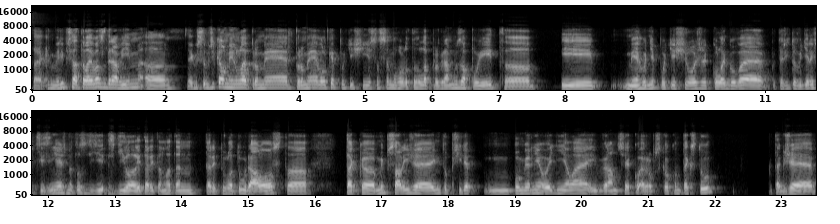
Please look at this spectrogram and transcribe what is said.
Tak, milí přátelé, já vás zdravím. Uh, jak už jsem říkal minule, pro mě, pro mě je velké potěšení, že jsem se mohl do tohohle programu zapojit. Uh, I mě hodně potěšilo, že kolegové, kteří to viděli v cizině, jsme to sdíleli, tady, tenhle ten, tady tuhle tu událost, uh, tak mi psali, že jim to přijde mm, poměrně ojedinělé i v rámci jako evropského kontextu. Takže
